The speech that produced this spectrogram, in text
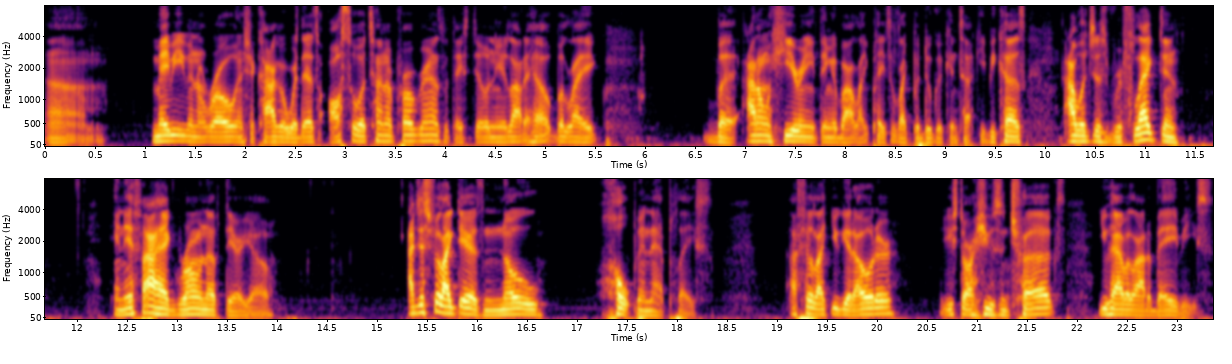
Um, maybe even a role in Chicago where there's also a ton of programs, but they still need a lot of help. But like, but I don't hear anything about like places like Paducah, Kentucky, because I was just reflecting. And if I had grown up there, yo, I just feel like there's no hope in that place. I feel like you get older you start using drugs, you have a lot of babies,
